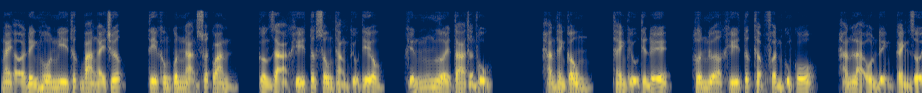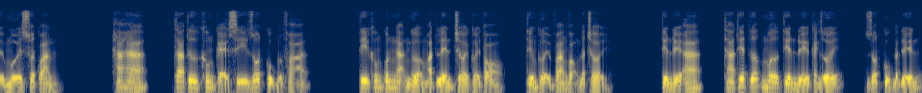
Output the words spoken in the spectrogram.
ngay ở đính hôn nghi thức ba ngày trước, ti không quân ngạn xuất quan, cường giả khí tức sông thẳng cựu tiêu, khiến người ta thần phục. Hắn thành công, thành cựu tiên đế, hơn nữa khí tức thập phần củng cố, hắn là ổn định cảnh giới mới xuất quan. Ha ha, ta tư không kẻ sĩ rốt cục đột phá. Ti không quân ngạn ngửa mặt lên trời cười to, tiếng cười vang vọng đất trời. Tiên đế a, tha thiết ước mơ tiên đế cảnh giới, rốt cục đạt đến.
